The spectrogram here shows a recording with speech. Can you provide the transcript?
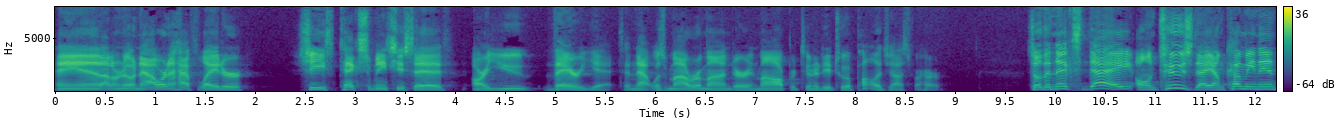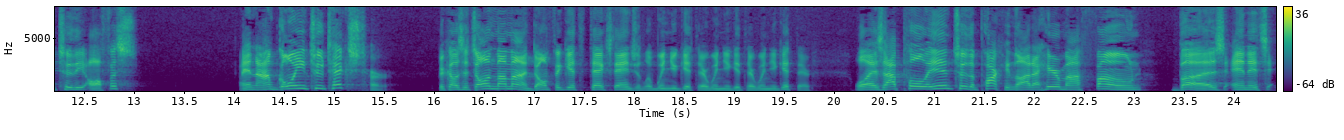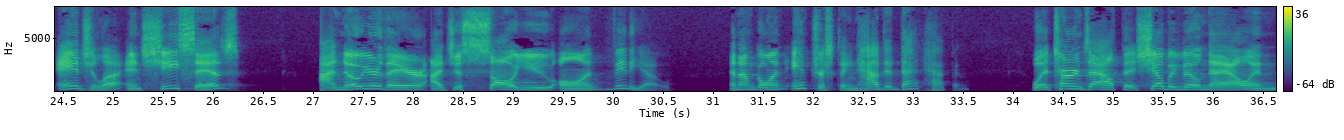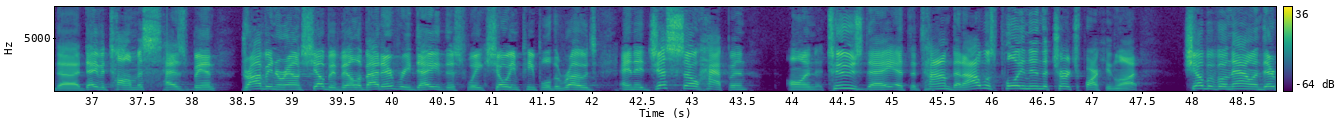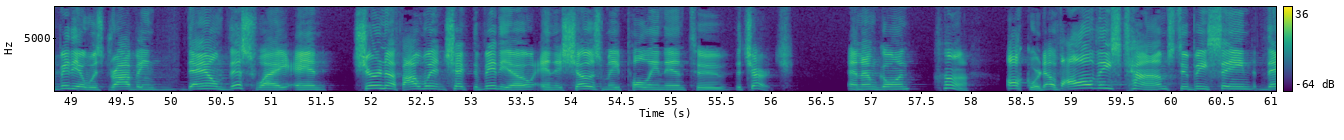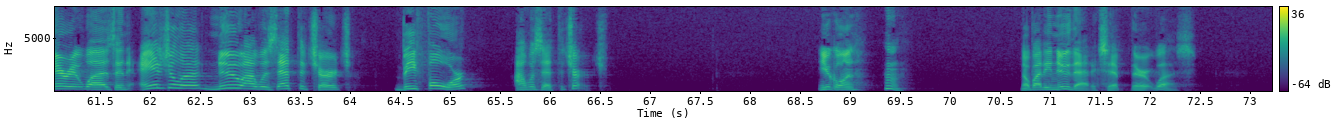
And I don't know, an hour and a half later, she texted me. and She said, are you there yet? And that was my reminder and my opportunity to apologize for her. So the next day, on Tuesday, I'm coming into the office and I'm going to text her because it's on my mind. Don't forget to text Angela when you get there, when you get there, when you get there. Well, as I pull into the parking lot, I hear my phone buzz, and it's Angela, and she says, I know you're there. I just saw you on video. And I'm going, interesting. How did that happen? Well, it turns out that Shelbyville now and uh, David Thomas has been driving around Shelbyville about every day this week, showing people the roads. And it just so happened on Tuesday, at the time that I was pulling in the church parking lot, Shelbyville Now and their video was driving down this way. And sure enough, I went and checked the video, and it shows me pulling into the church. And I'm going, huh, awkward. Of all these times to be seen, there it was. And Angela knew I was at the church before I was at the church. You're going, hmm. Nobody knew that except there it was.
